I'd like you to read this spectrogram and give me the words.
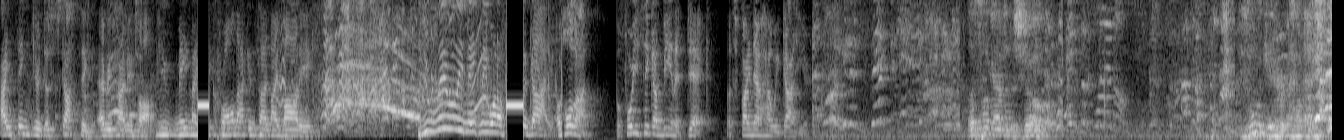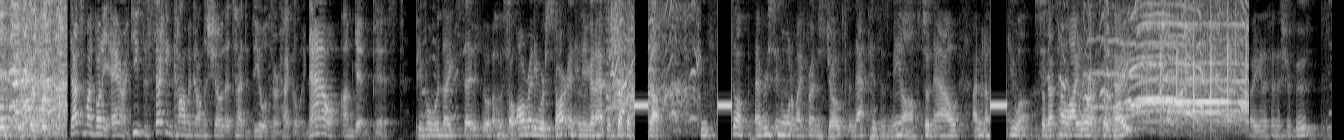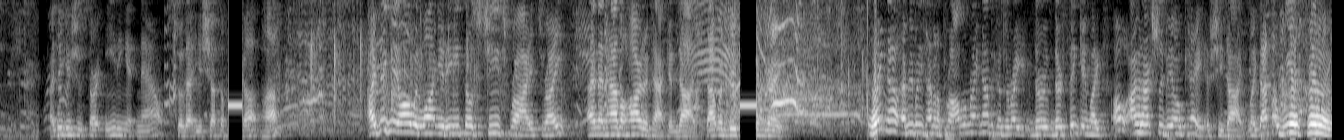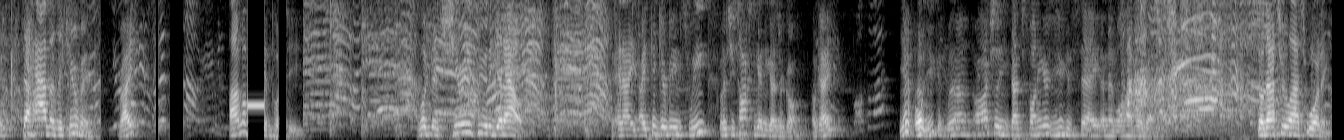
I think you're disgusting every time you talk. You've made my crawl back inside my body. You literally make me want to f a guy. Oh, hold on. Before you think I'm being a dick, let's find out how we got here. I told you to zip it. Let's talk after the show. It's the flannel. Someone get her out, actually. That's my buddy Aaron. He's the second comic on the show that's had to deal with her heckling. Now I'm getting pissed. People would like say, so already we're starting and you're gonna have to shut the f up. You up every single one of my friends' jokes and that pisses me off. So now I'm gonna f you up. So that's how I work, okay? Are you gonna finish your food? No, for sure. I think you should start eating it now so that you shut the f up, huh? I think we all would want you to eat those cheese fries, right? And then have a heart attack and die. That would be f***ing great. Right now, everybody's having a problem right now because they're right, they're they're thinking like, oh, I would actually be okay if she died. Like that's a weird feeling to have as a human, right? I'm a f***ing pussy. Look, they're cheering for you to get out. And I, I think you're being sweet, but if she talks again, you guys are going, okay? Both of us? Yeah. Oh, you could. Well, oh, actually, that's funnier. You can stay, and then we'll have her go. So that's your last warning.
